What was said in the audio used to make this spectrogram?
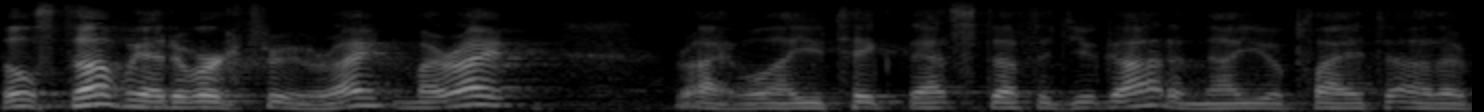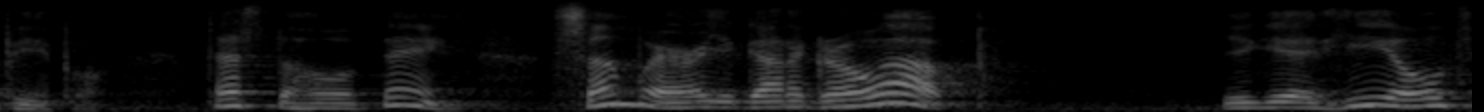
little stuff we had to work through, right? Am I right? Right. Well, now you take that stuff that you got and now you apply it to other people. That's the whole thing. Somewhere you got to grow up. You get healed,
